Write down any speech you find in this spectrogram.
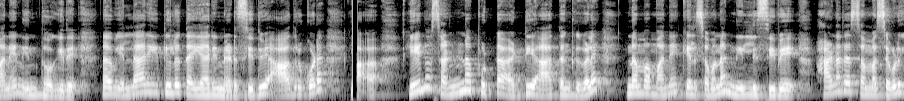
ಮನೆ ನಿಂತು ಹೋಗಿದೆ ನಾವು ಎಲ್ಲ ರೀತಿಯಲ್ಲೂ ತಯಾರಿ ನಡೆಸಿದ್ವಿ. ಆದರೂ ಕೂಡ ಏನು ಸಣ್ಣ ಪುಟ್ಟ ಅಡ್ಡಿ ಆತಂಕಗಳೇ ನಮ್ಮ ಮನೆ ಕೆಲಸವನ್ನು ನಿಲ್ಲಿಸಿವೆ. ಹಣದ ಸಮಸ್ಯೆಗಳು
